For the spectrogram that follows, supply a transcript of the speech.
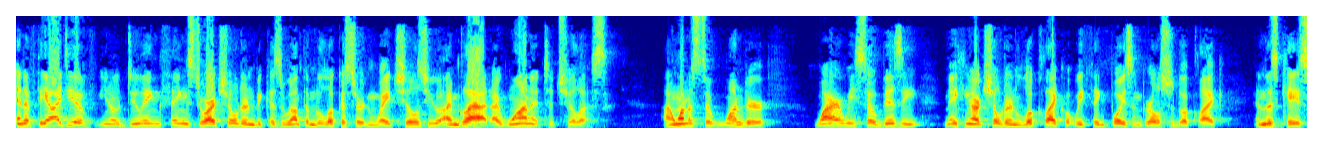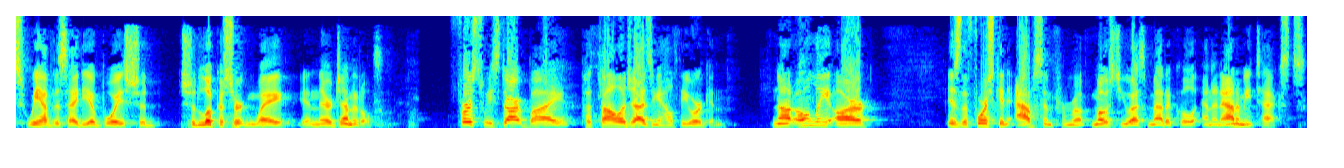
And if the idea of, you know, doing things to our children because we want them to look a certain way chills you, I'm glad. I want it to chill us. I want us to wonder why are we so busy making our children look like what we think boys and girls should look like? In this case, we have this idea boys should, should look a certain way in their genitals. First, we start by pathologizing a healthy organ. Not only are, is the foreskin absent from most U.S. medical and anatomy texts,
